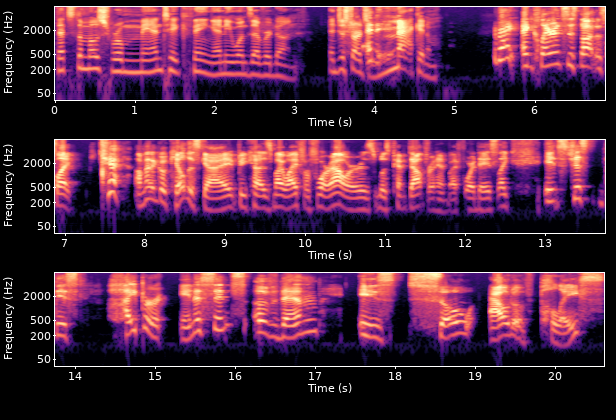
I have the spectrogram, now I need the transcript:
that's the most romantic thing anyone's ever done. And just starts And macking him. right. And Clarence's thought is like, yeah, I'm gonna go kill this guy because my wife for four hours was pimped out for him by four days. Like, it's just this hyper innocence of them is so out of place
